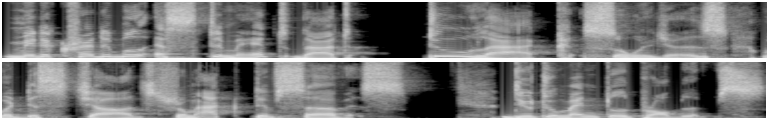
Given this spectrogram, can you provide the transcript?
made a credible estimate that 2 lakh soldiers were discharged from active service due to mental problems.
